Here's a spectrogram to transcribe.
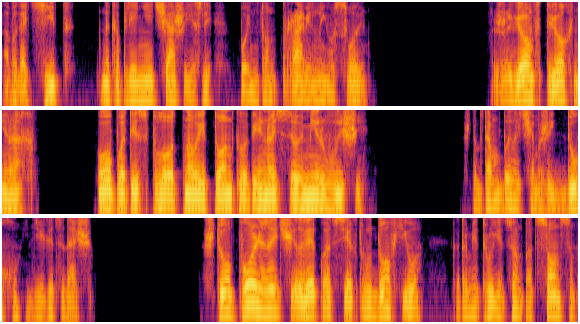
обогатит накопление чаши, если понят он правильно и усвоен. Живем в трех мирах. Опыт из плотного и тонкого переносится в мир высший, чтобы там было чем жить духу и двигаться дальше. Что пользует человеку от всех трудов его, которыми трудится он под солнцем,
